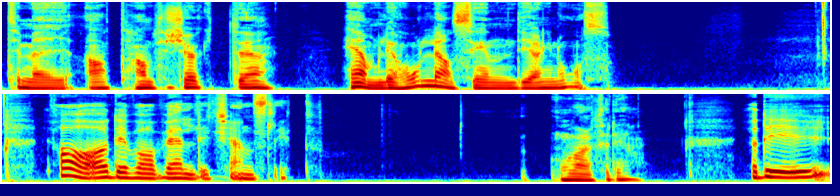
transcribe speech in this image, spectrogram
till mig att han försökte hemlighålla sin diagnos. Ja, det var väldigt känsligt. Och varför det? Ja, det är,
